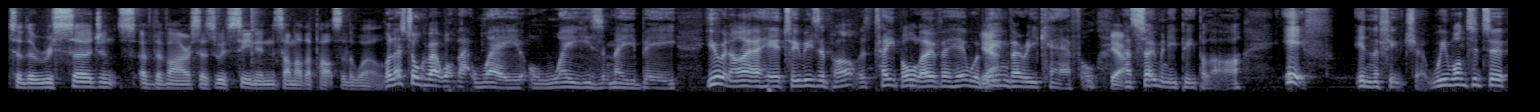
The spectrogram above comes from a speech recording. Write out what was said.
to the resurgence of the virus as we've seen in some other parts of the world. Well, let's talk about what that way or ways may be. You and I are here two meters apart. There's tape all over here. We're yeah. being very careful, yeah. as so many people are. If in the future we wanted to,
